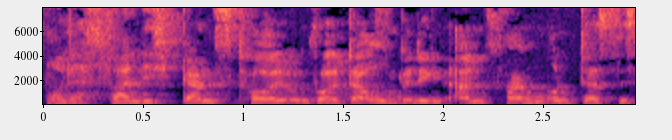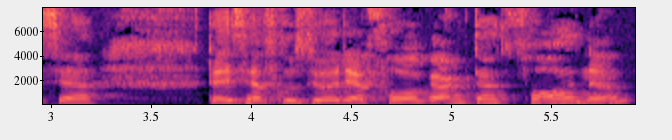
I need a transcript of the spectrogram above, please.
Und das fand ich ganz toll und wollte da unbedingt anfangen. Und das ist ja, da ist ja Friseur der Vorgang davor, ne?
